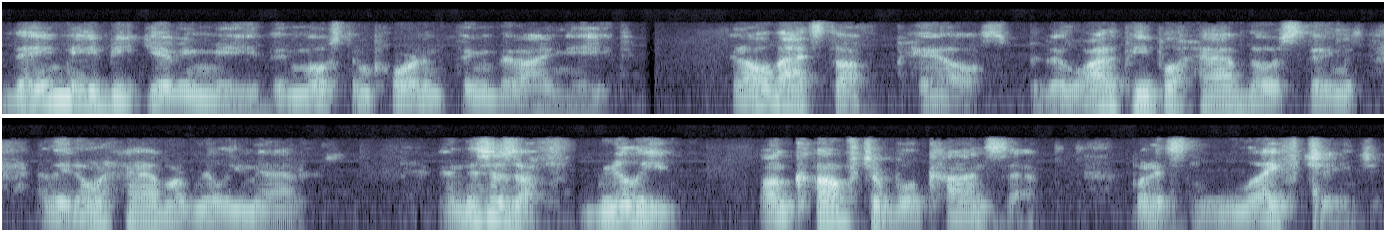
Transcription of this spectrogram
they may be giving me the most important thing that I need. And all that stuff pales because a lot of people have those things and they don't have what really matters. And this is a really uncomfortable concept, but it's life changing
